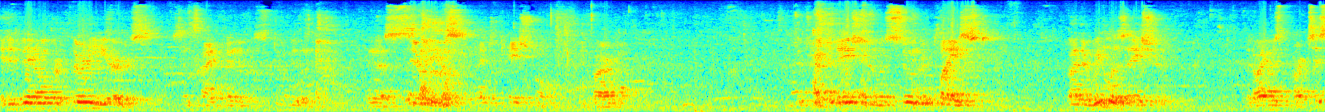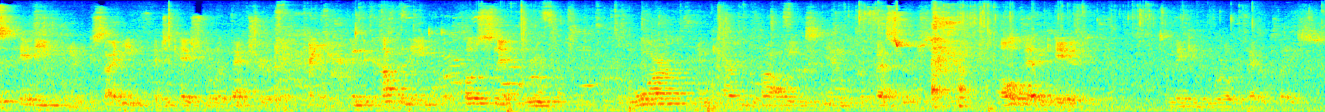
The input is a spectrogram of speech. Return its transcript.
It had been over 30 years since I'd been a student in a serious educational environment. The trepidation was soon replaced by the realization that I was participating in an exciting educational adventure in the company of a close-knit group of warm and caring colleagues and professors, all dedicated to making the world a better place.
